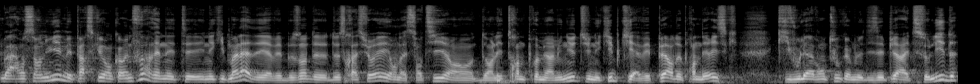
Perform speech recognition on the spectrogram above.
Bah, on ennuyé, mais parce que encore une fois, Rennes était une équipe malade et avait besoin de, de se rassurer. Et on a senti en- dans les 30 premières minutes une équipe qui avait peur de prendre des risques, qui voulait avant tout, comme le disait Pierre, être solide.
